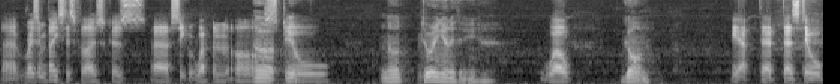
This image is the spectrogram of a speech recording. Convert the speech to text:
uh, resin bases for those because uh, secret weapon are Uh, yeah. still Not doing anything. well, Gone. yeah, they're they're still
